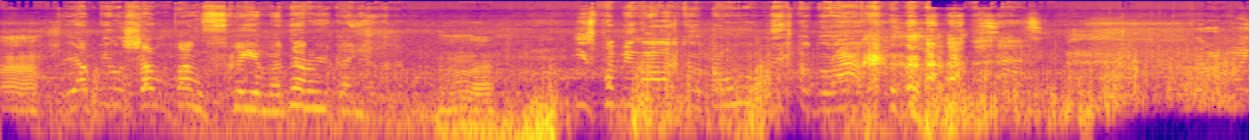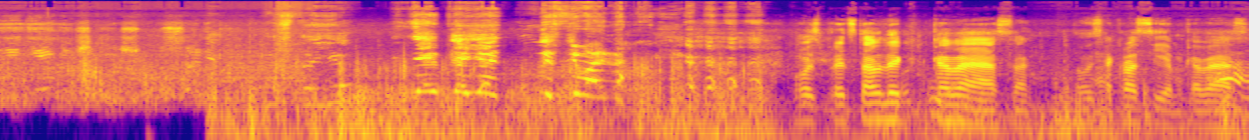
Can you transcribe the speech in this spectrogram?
А, Я пил шампанское, Мадеру и коньяк. ну да. И вспоминала, кто то умный, кто дурак. Кармане денежки, шушали. Устаю. Не, бля, я не снимай нахуй. Ось представник КВС. Ось якраз їм КВС.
